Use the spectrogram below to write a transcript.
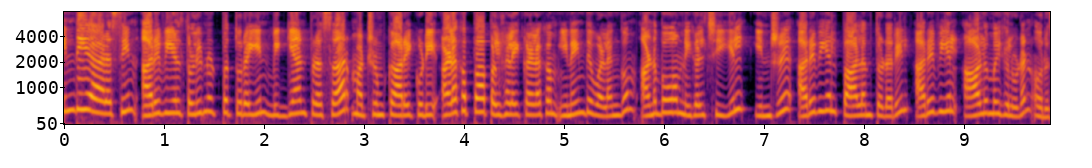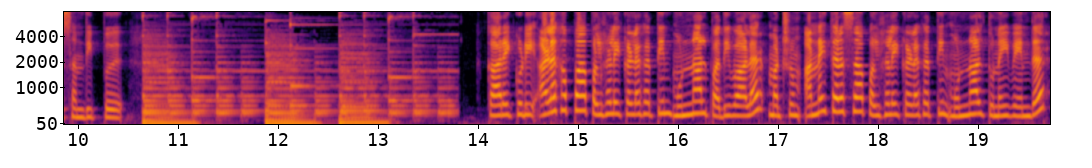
இந்திய அரசின் அறிவியல் தொழில்நுட்பத்துறையின் விக்யான் பிரசார் மற்றும் காரைக்குடி அழகப்பா பல்கலைக்கழகம் இணைந்து வழங்கும் அனுபவம் நிகழ்ச்சியில் இன்று அறிவியல் பாலம் தொடரில் அறிவியல் ஆளுமைகளுடன் ஒரு சந்திப்பு. காரைக்குடி அழகப்பா பல்கலைக்கழகத்தின் முன்னாள் பதிவாளர் மற்றும் அன்னை தெரசா பல்கலைக்கழகத்தின் முன்னாள் துணைவேந்தர்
